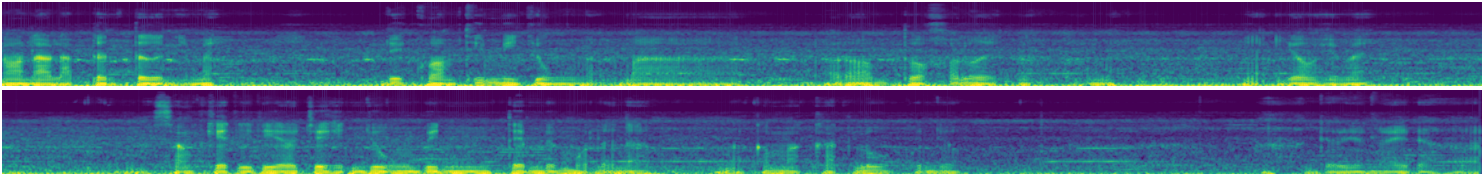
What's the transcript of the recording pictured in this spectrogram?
นนอนหลับหลับตื่นตื่นเห็นไหม ด้วยความที่มียุงมาล้อมตัวเขาเลยนะเนี่ยโยมเห็นไหมสังเกตดีๆเราจะเห็นยุงบินเต็มไปหมดเลยนะแล้วก็มากัดลูกคุณโยมเดี๋ยวยังไงเดี๋ยวหา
